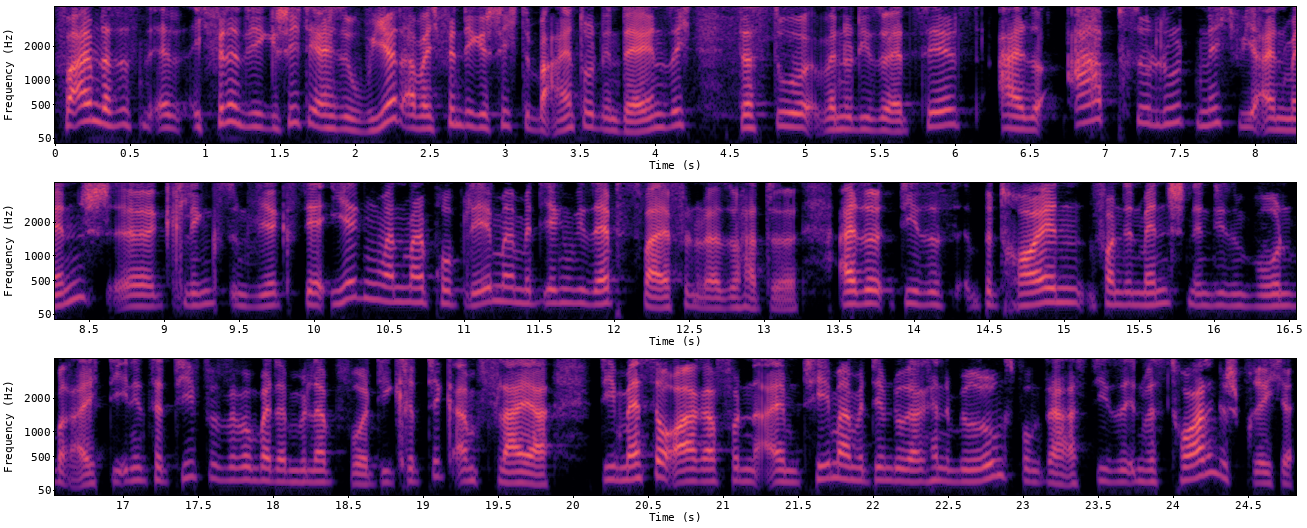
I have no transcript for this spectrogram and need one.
vor allem, das ist, äh, ich finde die Geschichte gar nicht so weird, aber ich finde die Geschichte beeindruckend in der Hinsicht, dass du, wenn du die so erzählst, also absolut nicht wie ein Mensch äh, klingst und wirkst, der irgendwann mal Probleme mit irgendwie Selbstzweifeln oder so hatte. Also dieses Betreuen von den Menschen in diesem Wohnbereich, die Initiativbewerbung bei der Müllabfuhr, die Kritik am Flyer, die Messeorga von einem Thema, mit dem du gar keine Berührungspunkte hast, diese Investorengespräche,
